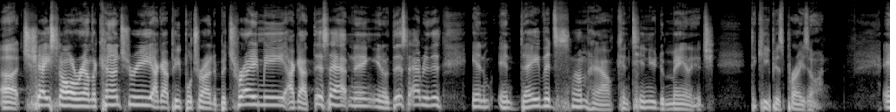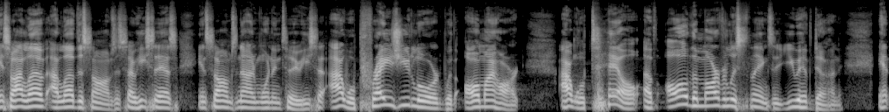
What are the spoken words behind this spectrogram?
uh, chased all around the country. I got people trying to betray me. I got this happening, you know, this happening, this. And, and David somehow continued to manage to keep his praise on. And so I love, I love the Psalms. And so he says in Psalms 9, 1 and 2, he said, I will praise you, Lord, with all my heart. I will tell of all the marvelous things that you have done, and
